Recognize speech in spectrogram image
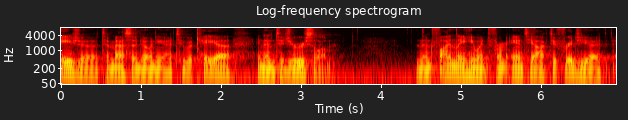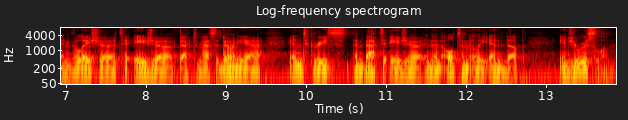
Asia to Macedonia to Achaia, and then to Jerusalem. And then finally, he went from Antioch to Phrygia and Galatia to Asia, back to Macedonia, and to Greece, then back to Asia, and then ultimately ended up in Jerusalem.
